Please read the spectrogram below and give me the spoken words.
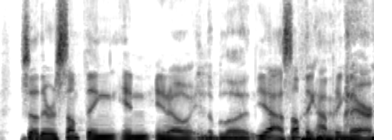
So there was something in, you know, In the blood. yeah, something happening there.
